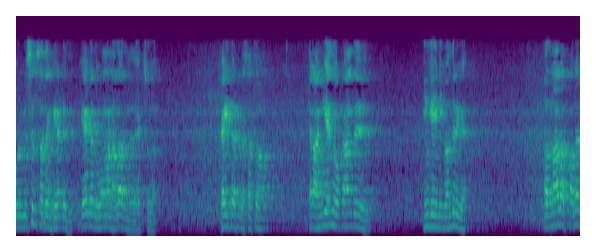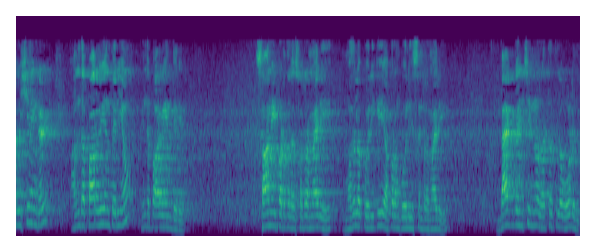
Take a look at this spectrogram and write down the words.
ஒரு விசில் சத்தம் கேட்டது. கேட்கறது ரொம்ப நல்லா இருந்தது ஆக்சுவலாக கை தட்டுற சத்தம். ஏன்னா அங்கேருந்து உட்காந்து இங்கே இன்னைக்கு வந்திருக்கேன். அதனால் பல விஷயங்கள் அந்த பார்வையும் தெரியும் இந்த பார்வையும் தெரியும். சாமி படத்தில் சொல்கிற மாதிரி முதல்ல பொறுக்கி அப்புறம் போலீஸ்ன்ற மாதிரி பேக் பெஞ்சு இன்னும் ரத்தத்தில் ஓடுது.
